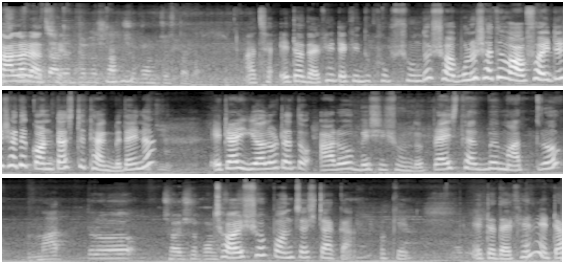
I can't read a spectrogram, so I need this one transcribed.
কালার আছে। তাদের জন্য সাতশো পঞ্চাশ টাকা। আচ্ছা এটা দেখেন এটা কিন্তু খুব সুন্দর। সবগুলোর সাথে অফ হোয়াইটের সাথে কন্ট্রাস্টে থাকবে তাই না? এটার ইয়েলোটা তো আরও বেশি সুন্দর। প্রাইস থাকবে মাত্র মাত্র ছয়শো পঞ্চাশ। টাকা। ওকে এটা দেখেন এটা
